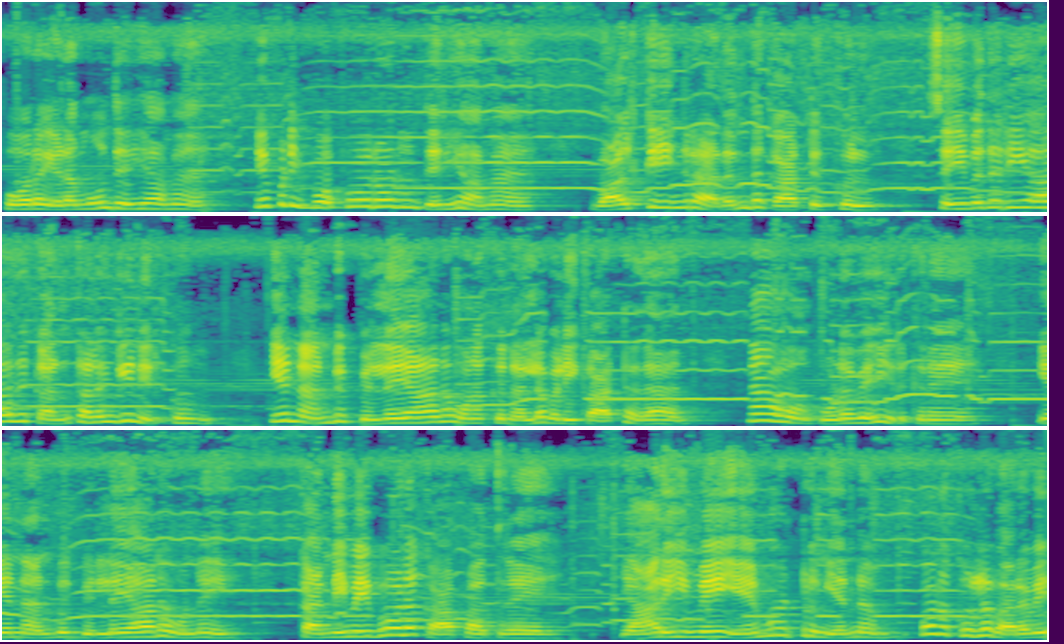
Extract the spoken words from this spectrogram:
போற இடமும் தெரியாம எப்படி போக போறோன்னு தெரியாம வாழ்க்கைங்கிற அடர்ந்த காட்டுக்குள் செய்வதறியாது கண் கலங்கி நிற்கும் என் அன்பு பிள்ளையான உனக்கு நல்ல வழி காட்டதான் நான் உன் கூடவே இருக்கிறேன். என் அன்பு பிள்ளையான உன்னை கண்ணிமை போல காப்பாத்துறேன். யாரையுமே ஏமாற்றும் எண்ணம் உனக்குள்ள வரவே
